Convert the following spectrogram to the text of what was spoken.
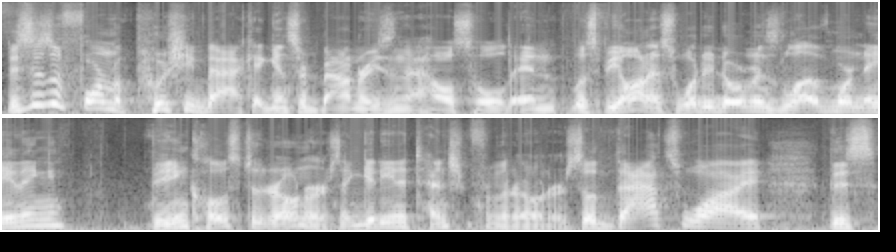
This is a form of pushing back against their boundaries in the household. And let's be honest, what do Dobermans love more than anything? Being close to their owners and getting attention from their owners. So that's why this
